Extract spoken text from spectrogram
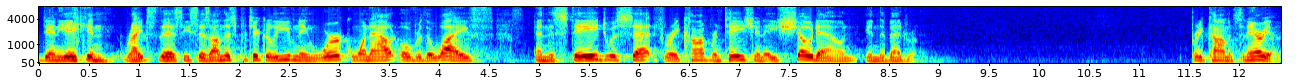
Danny Akin writes this. He says, On this particular evening, work went out over the wife, and the stage was set for a confrontation, a showdown in the bedroom. Pretty common scenario.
